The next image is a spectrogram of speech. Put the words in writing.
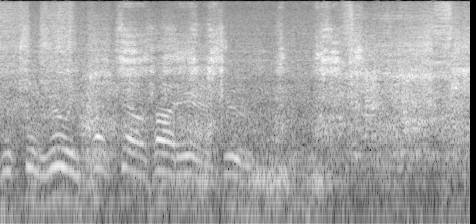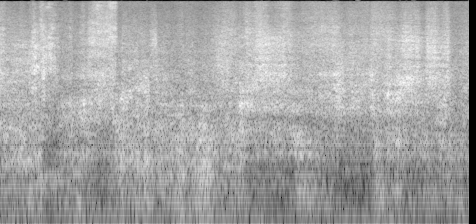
This thing really pumps out hot air too. And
